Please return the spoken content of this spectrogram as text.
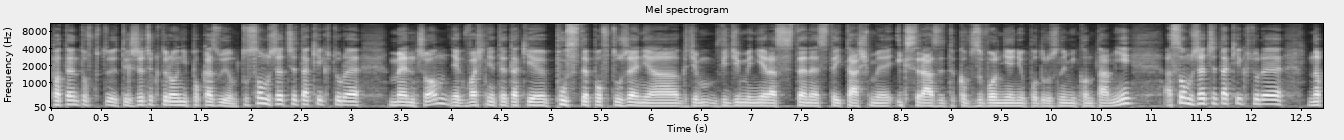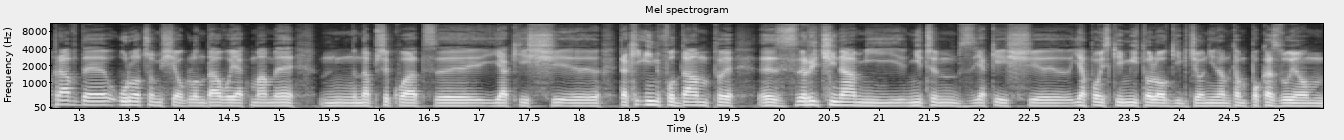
patentów, tych rzeczy, które oni pokazują, tu są rzeczy takie, które męczą męczą, jak właśnie te takie puste powtórzenia, gdzie widzimy nieraz scenę z tej taśmy x razy, tylko w zwolnieniu pod różnymi kątami, a są rzeczy takie, które naprawdę uroczo mi się oglądało, jak mamy mm, na przykład y, jakiś y, taki infodump y, z rycinami, niczym z jakiejś japońskiej mitologii, gdzie oni nam tam pokazują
